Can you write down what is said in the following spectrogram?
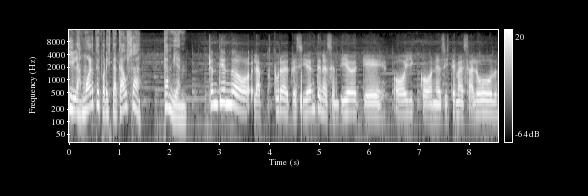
y las muertes por esta causa también. Yo entiendo la postura del presidente en el sentido de que hoy con el sistema de salud,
